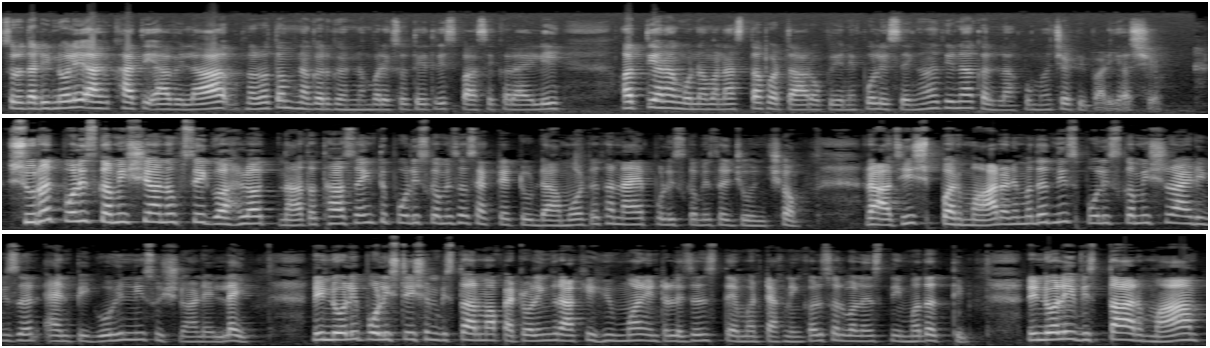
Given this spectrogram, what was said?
સુરતના ડિંડોલી ખાતે આવેલા નરોત્તમનગર ઘર નંબર એકસો તેત્રીસ પાસે કરાયેલી હત્યાના ગુનામાં નાસ્તા ફરતા આરોપીઓને પોલીસે ગણતરીના કલાકોમાં ઝડપી પાડ્યા છે. સુરત પોલીસ કમિશનર અનુપસિંહ ગહેલોતના તથા સંયુક્ત police commissioner sector two Damor તથા નાયબ પોલીસ કમિશનર ઝોન છ રાજેશ પરમાર અને મદદનીશ police commissioner I division NP ગોહિલની સૂચનાને લઈ ડિંડોલી પોલીસ સ્ટેશન વિસ્તારમાં પેટ્રોલિંગ રાખી હ્યુમન ઇન્ટેલિજન્સ તેમજ ટેકનિકલ સર્વેલન્સની મદદથી ડિંડોલી વિસ્તારમાં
